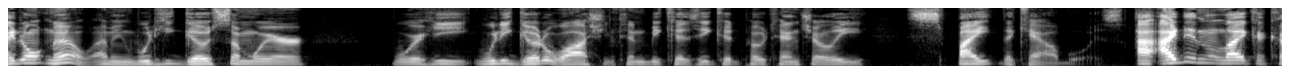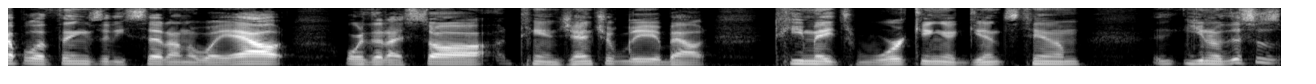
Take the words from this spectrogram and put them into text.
I don't know. I mean, would he go somewhere where he would he go to Washington because he could potentially spite the Cowboys? I, I didn't like a couple of things that he said on the way out, or that I saw tangentially about teammates working against him. You know, this is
